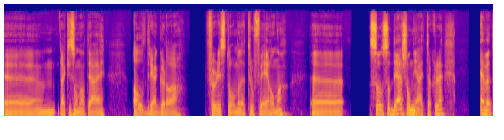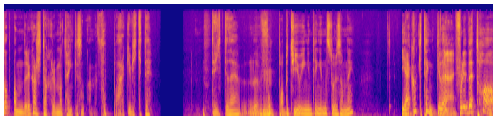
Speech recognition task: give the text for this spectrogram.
Uh, det er ikke sånn at jeg aldri er glad før de står med det trofeet i hånda. Uh, så, så det er sånn jeg takler det. Jeg vet at andre kanskje takler det med å tenke sånn Nei, men fotball er jo ikke viktig. Drit i det. Fotball betyr jo ingenting i den store sammenheng. Jeg kan ikke tenke det, Nei. fordi det tar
